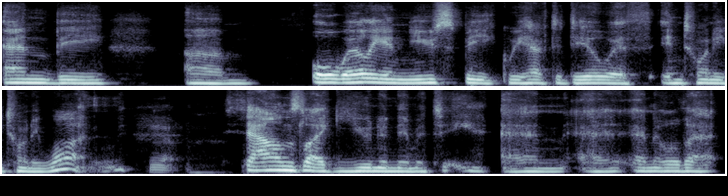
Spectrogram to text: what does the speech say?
and the um, Orwellian newspeak we have to deal with in 2021 Yeah. sounds like unanimity and and, and all that.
